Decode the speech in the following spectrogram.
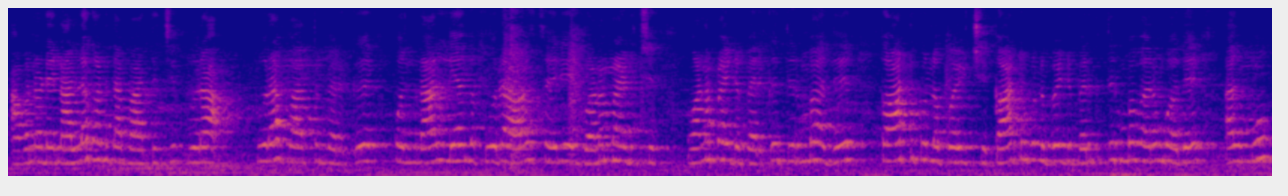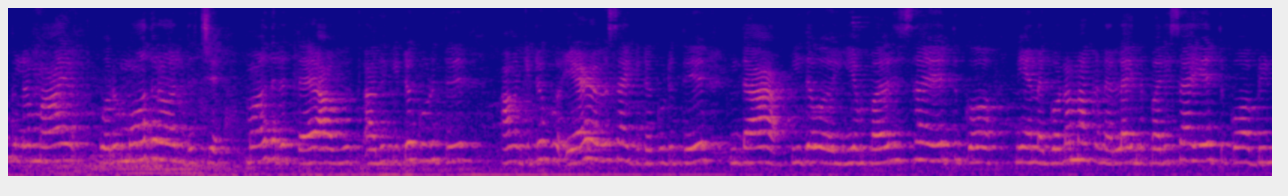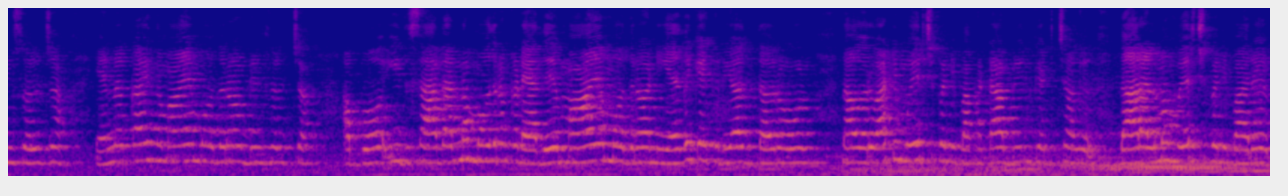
அவனுடைய நல்ல குணத்தை பார்த்துச்சு புறா. புறா பார்த்த பிறகு கொஞ்ச நாள்லயே அந்த புறா சரி குணமாயிடுச்சு. குணமாயிட்ட பிறகு திரும்ப அது காட்டுக்குள்ளே போயிடுச்சு. காட்டுக்குள்ளே போயிட்ட பிறகு திரும்ப வரும்போது அது மூக்கில் மாய ஒரு மோதிரம் வந்துச்சு. மோதிரத்தை அவ அதுக்கிட்ட கொடுத்து அவன்கிட்ட ஏழை விவசாயி கிட்ட கொடுத்து இந்தா இதை என் பரிசா ஏத்துக்கோ. நீ என்னை குணமாக்கணும்ல இந்த பரிசா ஏத்துக்கோ அப்படின்னு சொல்லிச்சான். என்னக்கா இந்த மாய மோதிரம் அப்படின்னு சொல்லிச்சான். அப்போ இது சாதாரண மோதிரம் கிடையாது. மாய மோதிரம். நீ எதை கேட்குறியோ அது தரும். நான் ஒரு வாட்டி முயற்சி பண்ணி பார்க்கட்டா அப்படின்னு கேட்டுச்சாங்க. தாராளமாக முயற்சி பண்ணி பாரு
